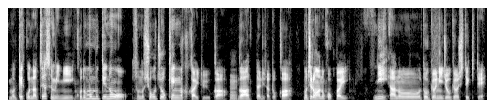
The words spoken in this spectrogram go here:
まあ、結構夏休みに子供向けのその省庁見学会というか、うんがあったりだとか、もちろんあの国会に、あの、東京に上京してきて、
